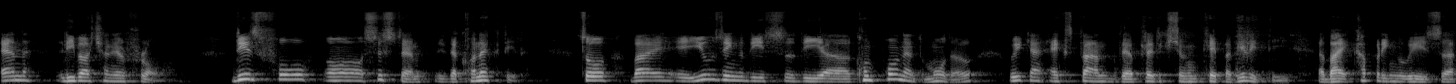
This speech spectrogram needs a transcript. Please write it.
and river channel flow. These four uh, systems are connected. So by using this the uh, component model, we can expand the prediction capability by coupling with, uh,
